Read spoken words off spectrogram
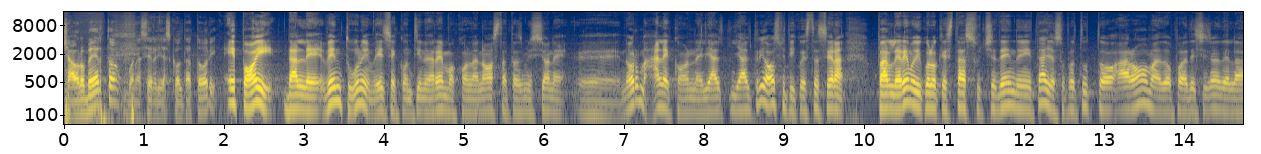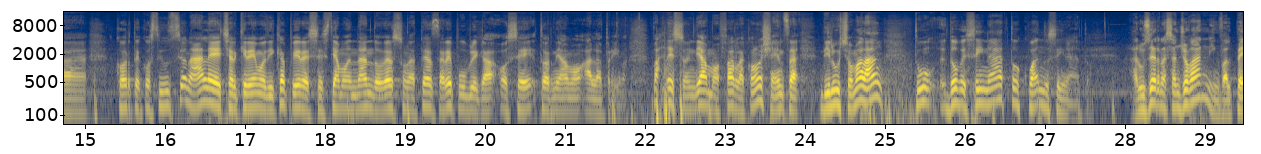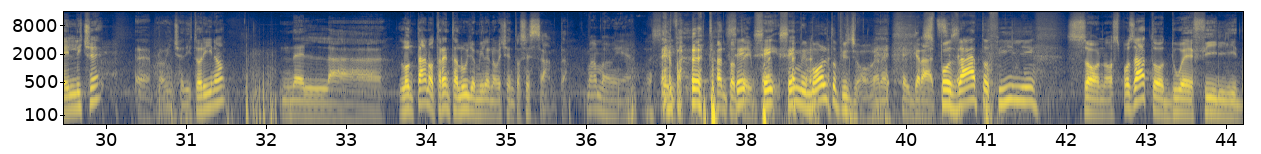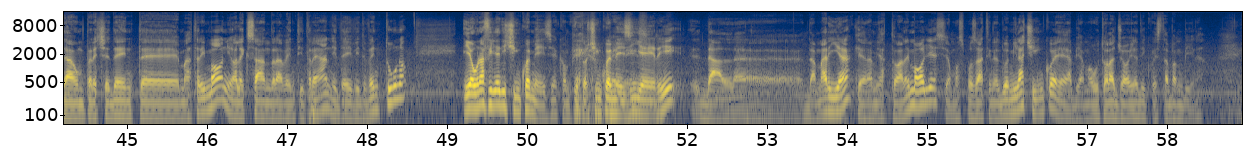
Ciao Roberto, buonasera agli ascoltatori. E poi dalle 21 invece continueremo con la nostra trasmissione eh, normale con gli, al gli, altri ospiti. Questa sera parleremo di quello che sta succedendo in Italia, soprattutto a Roma dopo la decisione della Corte Costituzionale e cercheremo di capire se stiamo andando verso una terza repubblica o se torniamo alla prima. Ma adesso andiamo a fare la conoscenza di Lucio Malan. Tu dove sei nato, quando sei nato? A Luserna San Giovanni, in Valpellice, eh, provincia di Torino, nel lontano 30 luglio 1960. Mamma mia, sei, tanto sei, tempo. Sei, eh. sembri molto più giovane. Grazie. Sposato, figli? Sono sposato, due figli da un precedente matrimonio, Alexandra 23 anni, David 21, e ho una figlia di 5 mesi, ha compiuto Eh, 5 mesi bellissimo. ieri dal da Maria, che è la mia attuale moglie, siamo sposati nel 2005 e abbiamo avuto la gioia di questa bambina.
